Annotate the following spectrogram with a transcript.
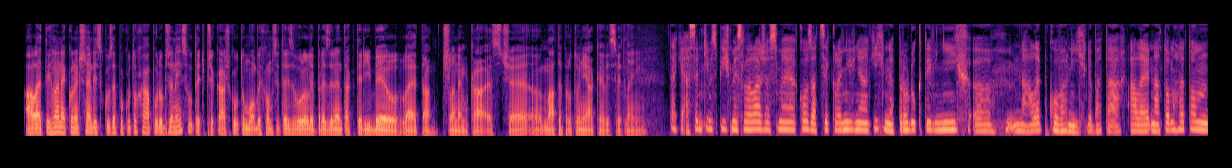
Ale tyhle nekonečné diskuze, pokud to chápu dobře, nejsou teď překážkou tomu, abychom si tedy zvolili prezidenta, který byl léta členem KSČ. Máte proto nějaké vysvětlení? Tak já jsem tím spíš myslela, že jsme jako zacikleni v nějakých neproduktivních, e, nálepkovaných debatách. Ale na tomhletom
